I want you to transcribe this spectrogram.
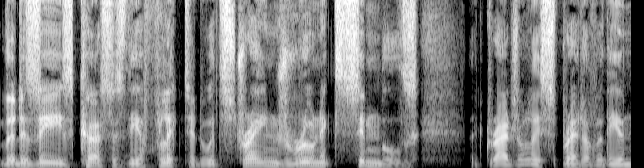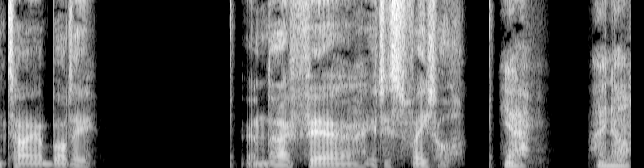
The disease curses the afflicted with strange runic symbols that gradually spread over the entire body. And I fear it is fatal. Yeah, I know.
